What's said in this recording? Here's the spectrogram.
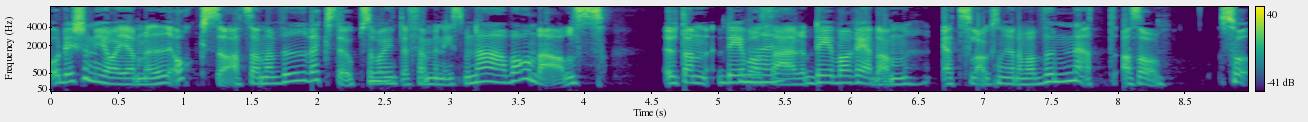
och det känner jag igen mig i också, att så när vi växte upp så var mm. inte feminism närvarande alls. Utan det var, så här, det var redan ett slag som redan var vunnet. Alltså, så,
